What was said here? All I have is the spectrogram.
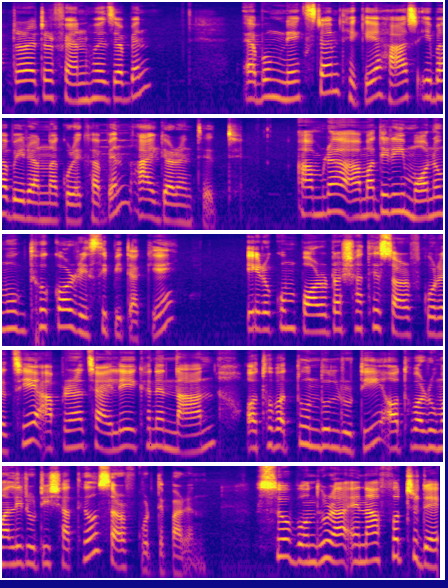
আপনারা এটার ফ্যান হয়ে যাবেন এবং নেক্সট টাইম থেকে হাঁস এভাবেই রান্না করে খাবেন আই গ্যারান্টেড আমরা আমাদের এই মনোমুগ্ধকর রেসিপিটাকে এরকম পরোটার সাথে সার্ভ করেছি। আপনারা চাইলে এখানে নান অথবা তুন্দুল রুটি অথবা রুমালি রুটির সাথেও সার্ভ করতে পারেন। সো বন্ধুরা এনাফ ফর টুডে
